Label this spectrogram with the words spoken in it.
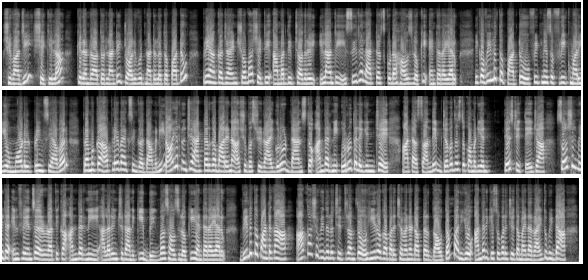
శివాజీ షకీలా కిరణ్ రాథోడ్ లాంటి టాలీవుడ్ నటులతో పాటు ప్రియాంక జైన్ శోభా శెట్టి అమర్దీప్ చౌదరి ఇలాంటి సీరియల్ యాక్టర్స్ కూడా హౌస్లోకి ఎంటర్ అయ్యారు. ఇక వీళ్ళతో పాటు ఫిట్నెస్ ఫ్రీక్ మరియు మోడల్ ప్రిన్స్ యావర్ ప్రముఖ ప్లేబ్యాక్ సింగర్ దామిని లాయర్ నుంచి యాక్టర్గా మారిన శుభశ్రీ రాయ్ గురు డాన్స్తో అందరినీ ఉర్రు తొలగించే ఆట Sandeep Jabardasth comedian tasty Teja. Social media influencer Rathika అందరినీ అలరించడానికి బిగ్ బాస్ హౌస్లోకి ఎంటర్ అయ్యారు. వీళ్ళతో పాటుగా ఆకాశ వీధుల చిత్రంతో హీరోగా పరిచయమైన డాక్టర్ గౌతమ్ మరియు అందరికీ సుపరిచితమైన రైతు బిడ్డ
